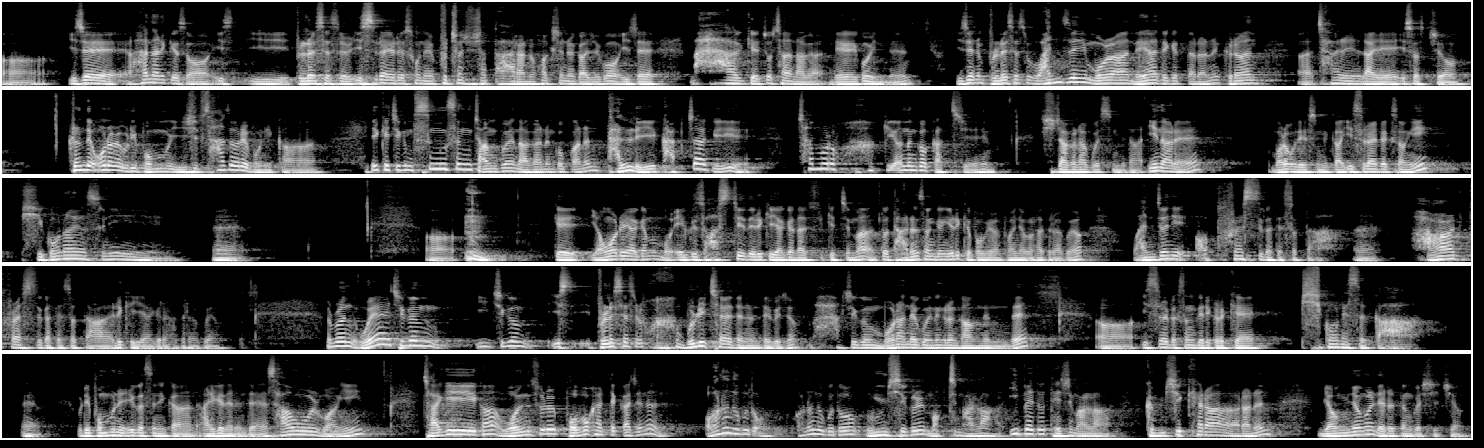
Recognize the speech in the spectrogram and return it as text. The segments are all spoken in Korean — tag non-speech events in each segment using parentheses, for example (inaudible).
어, 이제 하나님께서 이, 이, 블레셋을 이스라엘의 손에 붙여주셨다라는 확신을 가지고 이제 막 쫓아내고 있는 이제는 블레셋을 완전히 몰아내야 되겠다라는 그러한 아, 찰나에 있었죠. 그런데 오늘 우리 본문 24절에 보니까 이렇게 지금 승승장구해 나가는 것과는 달리 갑자기 참으로 확 끼어는 것 같이 시작을 하고 있습니다. 이날에 뭐라고 되어 있습니까? 이스라엘 백성이 피곤하였으니, 네. 어, (clears throat) 이게 영어로 이야기하면 뭐 exhausted 이렇게 이야기할 수 있겠지만 또 다른 성경이 이렇게 번역을 하더라고요. 완전히 oppress가 됐었다. 네. hard press가 됐었다. 이렇게 이야기를 하더라고요. 여러분, 왜 지금 이 지금 이 블레셋을 확 물리쳐야 되는데, 그죠? 막 지금 몰아내고 있는 그런 가운데인데, 어, 이스라엘 백성들이 그렇게 피곤했을까? 네. 우리 본문을 읽었으니까 알게 되는데 사울 왕이 자기가 원수를 보복할 때까지는 어느 누구도 어느 누구도 음식을 먹지 말라 입에도 대지 말라 금식해라라는 명령을 내렸던 것이죠.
